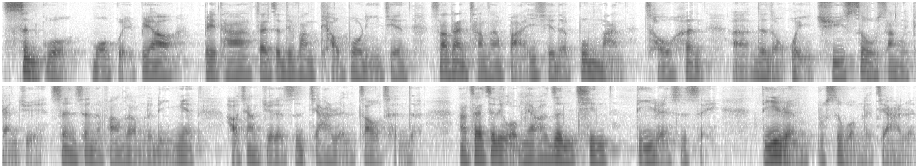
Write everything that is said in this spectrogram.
胜过魔鬼，不要被他在这地方挑拨离间。撒旦常常把一些的不满、仇恨啊，那种委屈、受伤的感觉，深深的放在我们的里面，好像觉得是家人造成的。那在这里，我们要认清敌人是谁。敌人不是我们的家人。”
